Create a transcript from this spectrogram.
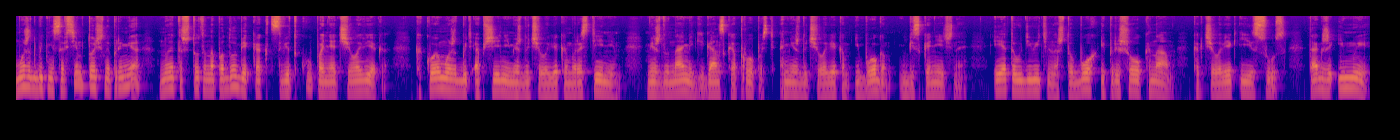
Может быть не совсем точный пример, но это что-то наподобие, как цветку понять человека. Какое может быть общение между человеком и растением? Между нами гигантская пропасть, а между человеком и Богом бесконечная. И это удивительно, что Бог и пришел к нам, как человек Иисус. Также и мы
